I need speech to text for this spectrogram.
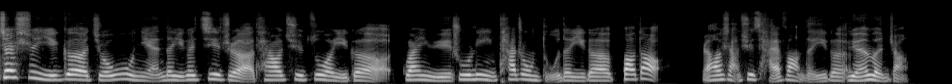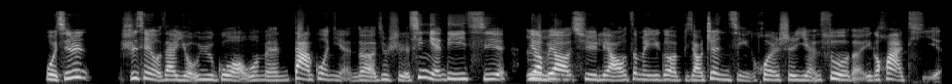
这是一个九五年的一个记者，他要去做一个关于朱令他中毒的一个报道，然后想去采访的一个原文章。我其实。之前有在犹豫过，我们大过年的就是新年第一期，要不要去聊这么一个比较正经或者是严肃的一个话题，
